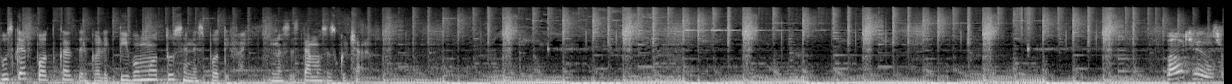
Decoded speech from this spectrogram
busca el podcast del colectivo Motus en Spotify. Nos estamos escuchando. Motus.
